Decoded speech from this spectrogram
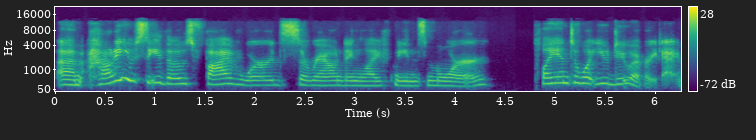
Um, how do you see those five words surrounding life means more play into what you do every day?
